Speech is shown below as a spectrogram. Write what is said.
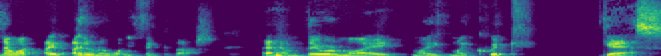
Now, I, I don't know what you think of that. Um, they were my, my, my quick guess.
